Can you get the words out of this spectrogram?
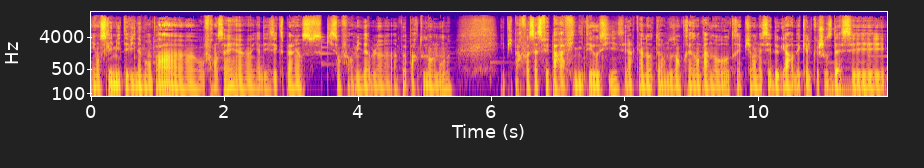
Et on se limite évidemment pas euh, aux Français. Euh, il y a des expériences qui sont formidables euh, un peu partout dans le monde. Et puis parfois ça se fait par affinité aussi, c'est-à-dire qu'un auteur nous en présente un autre, et puis on essaie de garder quelque chose d'assez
